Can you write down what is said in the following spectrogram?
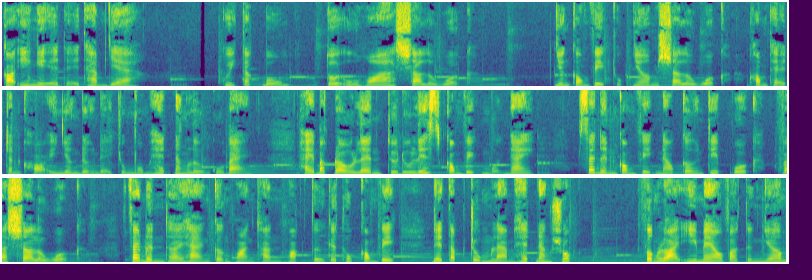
có ý nghĩa để tham gia. Quy tắc 4. Tối ưu hóa shallow work. Những công việc thuộc nhóm shallow work không thể tránh khỏi nhưng đừng để chúng ngốn hết năng lượng của bạn. Hãy bắt đầu lên to-do list công việc mỗi ngày. Xác định công việc nào cần deep work và shallow work. Xác định thời hạn cần hoàn thành hoặc tự kết thúc công việc để tập trung làm hết năng suất. Phân loại email vào từng nhóm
